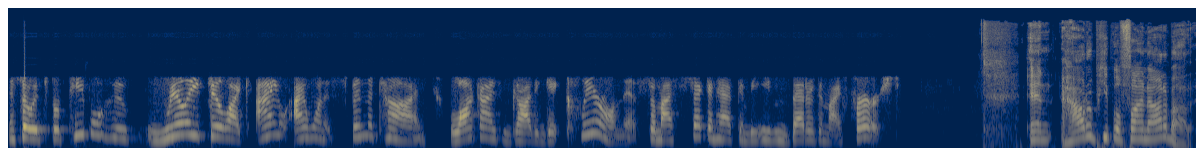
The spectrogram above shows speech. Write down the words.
And so it's for people who really feel like I, I want to spend the time, lock eyes with God, and get clear on this so my second half can be even better than my first. And how do people find out about it?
